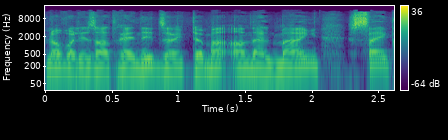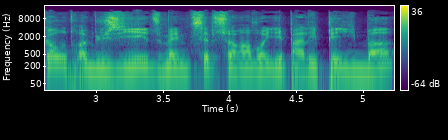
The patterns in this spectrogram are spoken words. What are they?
Là, on va les entraîner directement en Allemagne. Cinq autres obusiers du même type seront envoyés par les Pays-Bas.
